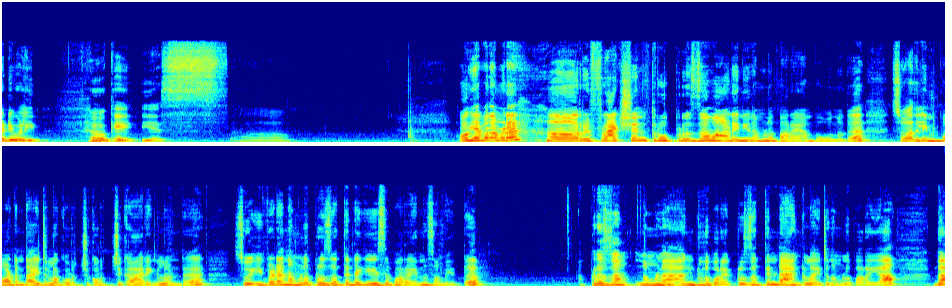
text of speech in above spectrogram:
അടിപൊളി. ഓക്കെ യെസ് ഓക്കെ അപ്പോൾ നമ്മുടെ റിഫ്രാക്ഷൻ ത്രൂ പ്രിസം ആണ് ഇനി നമ്മൾ പറയാൻ പോകുന്നത്. സോ അതിൽ ഇമ്പോർട്ടന്റ് ആയിട്ടുള്ള കുറച്ച് കുറച്ച് കാര്യങ്ങളുണ്ട്. സോ ഇവിടെ നമ്മൾ പ്രിസത്തിന്റെ കേസ് പറയുന്ന സമയത്ത് പ്രിസം നമ്മൾ ആംഗിൾ പറയാം. പ്രിസത്തിന്റെ ആംഗിൾ ആയിട്ട് നമ്മൾ പറയാം ദാ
